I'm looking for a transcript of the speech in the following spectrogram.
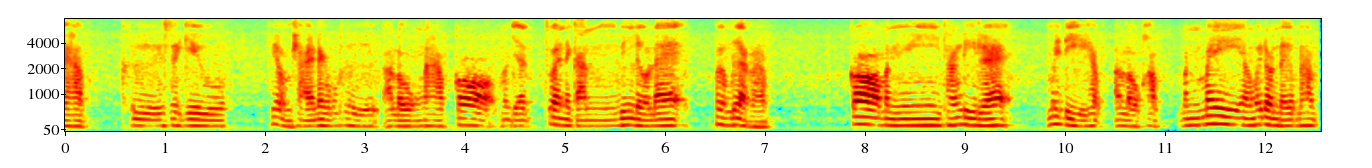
นะครับ คือสกิลที่ผมใช้นะครับก็คืออารมณ์นะครับ ก็มันจะช่วยในการวิ่งเร็วและเพิ่มเลือดนะครับ ก็มันมีทั้งดีและ ไม่ดีครับอารมณ์ครับ มันไม่ยังไม่โดนเนิร์ฟนะครับ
